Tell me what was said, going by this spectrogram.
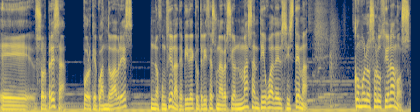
Eh, sorpresa, porque cuando abres no funciona, te pide que utilices una versión más antigua del sistema. ¿Cómo lo solucionamos?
